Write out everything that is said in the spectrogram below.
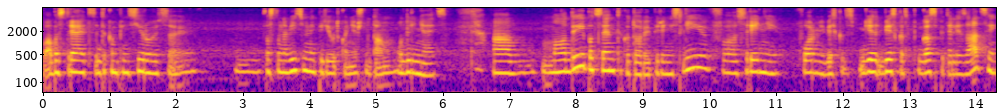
обостряется, декомпенсируется, восстановительный период, конечно, там удлиняется. А молодые пациенты, которые перенесли в средней форме без, без госпитализации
